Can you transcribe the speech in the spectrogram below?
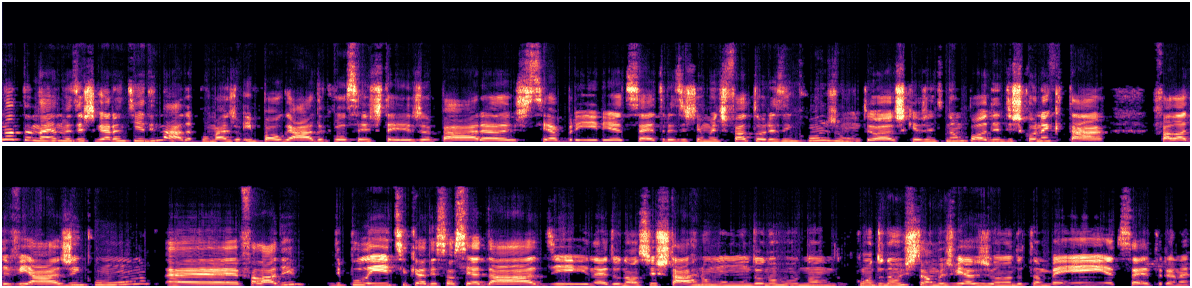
não, né, não existe garantia de nada, por mais empolgado que você esteja para se abrir e etc, existem muitos fatores em conjunto. Eu acho que a gente não pode desconectar falar de viagem com é, falar de, de política, de sociedade, né, do nosso estar no mundo no, no- quando não estamos viajando também, etc, né?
